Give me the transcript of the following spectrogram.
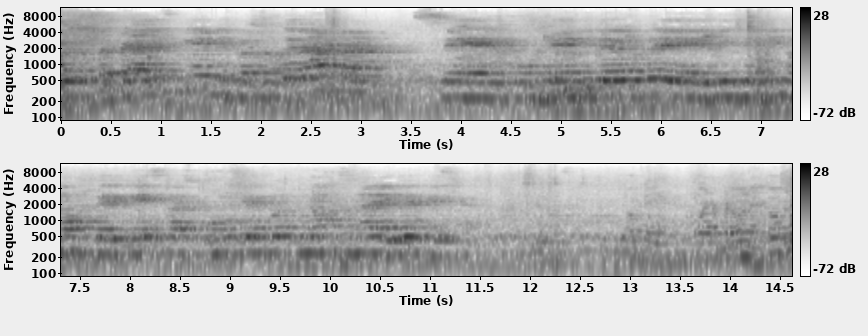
que se el de de que es una oficina de. Ok, bueno, perdón, entonces...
